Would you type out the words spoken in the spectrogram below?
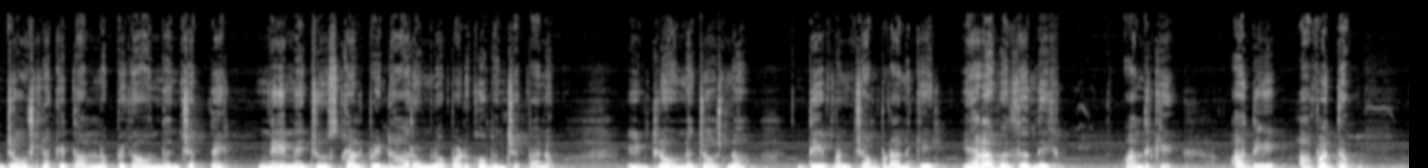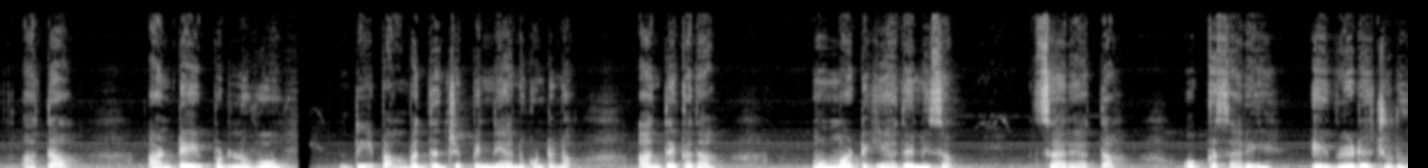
జోష్నకి తలనొప్పిగా ఉందని చెప్తే నేనే జ్యూస్ కలిపి నా రూమ్లో పడుకోమని చెప్పాను. ఇంట్లో ఉన్న జోష్న దీపని చంపడానికి ఎలా వెళ్తుంది? అందుకే అది అబద్ధం. అత్త అంటే ఇప్పుడు నువ్వు దీప అబద్ధం చెప్పింది అనుకుంటున్నావు. అంతే కదా? ముమ్మాటికి అదే నిజం. సరే అత్త ఒక్కసారి ఈ వీడియో చూడు.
